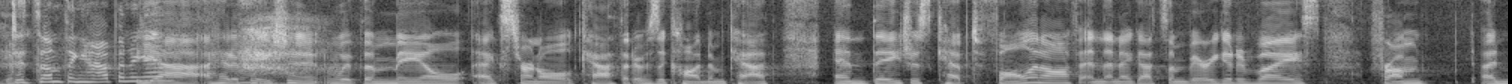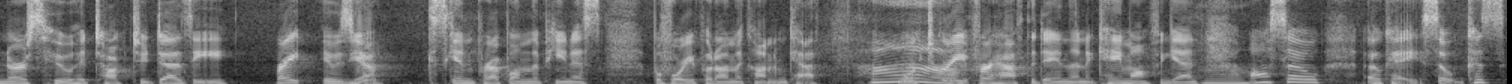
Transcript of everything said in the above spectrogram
Did something happen again? Yeah, I had a patient with a male external catheter. It was a condom cath, and they just kept falling off. And then I got some very good advice from a nurse who had talked to Desi. Right, it was Yeah. you. Skin prep on the penis before you put on the condom cath. Worked ah. great for half the day, and then it came off again. Also, okay, so because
